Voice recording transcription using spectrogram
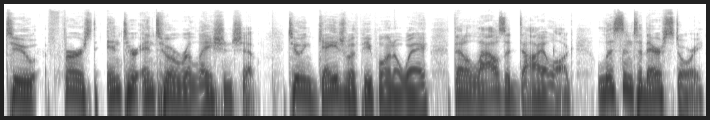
to first enter into a relationship, to engage with people in a way that allows a dialogue. Listen to their story,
